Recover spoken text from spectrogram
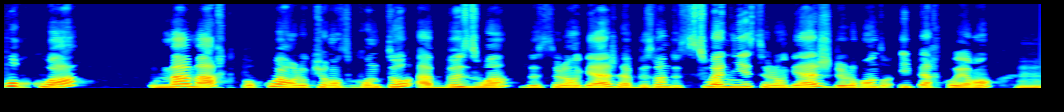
Pourquoi ma marque, pourquoi en l'occurrence Conto a besoin de ce langage, a besoin de soigner ce langage, de le rendre hyper cohérent? Mmh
